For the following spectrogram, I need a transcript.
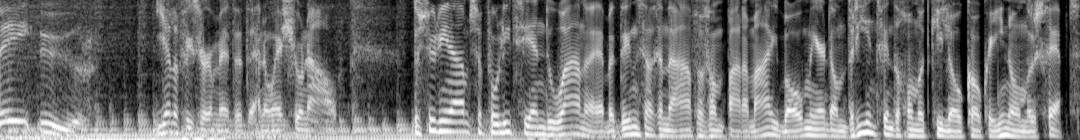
Twee uur. Jelle Visser met het NOS-journaal. De Surinaamse politie en douane hebben dinsdag in de haven van Paramaribo... meer dan 2300 kilo cocaïne onderschept.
